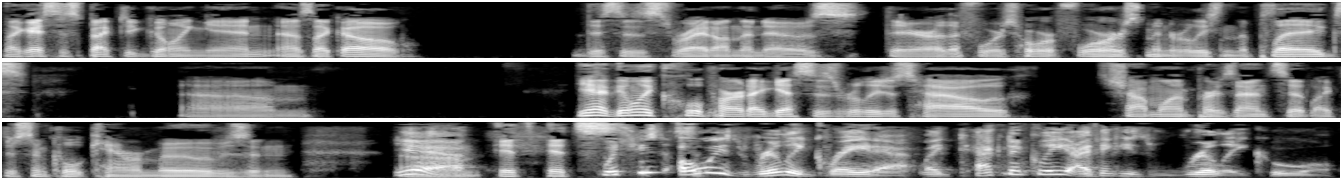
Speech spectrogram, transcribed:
Like I suspected going in, I was like, oh, this is right on the nose. There are the four, four horsemen releasing the plagues. Um, yeah, the only cool part, I guess, is really just how Shyamalan presents it. Like there's some cool camera moves and, Yeah, um, it, it's, which he's always really great at. Like technically, I think he's really cool.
